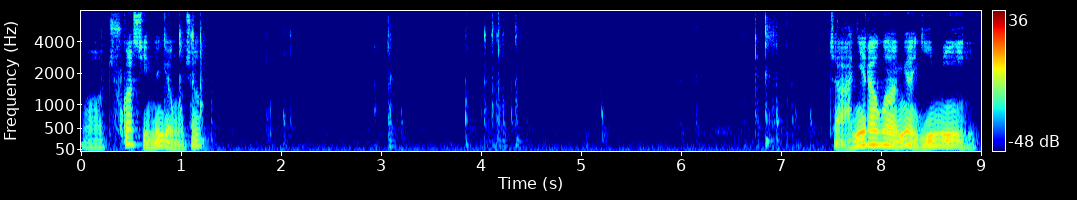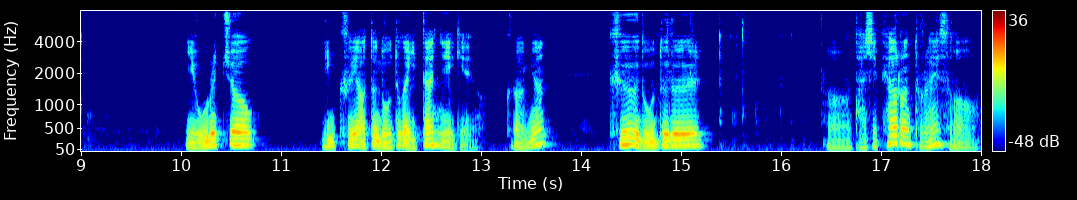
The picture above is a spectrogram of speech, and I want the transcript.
어, 추가할 수 있는 경우죠. 자, 아니라고 하면 이미 이 오른쪽 링크에 어떤 노드가 있다는 얘기예요. 그러면 그 노드를 어, 다시 페어런트로 해서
